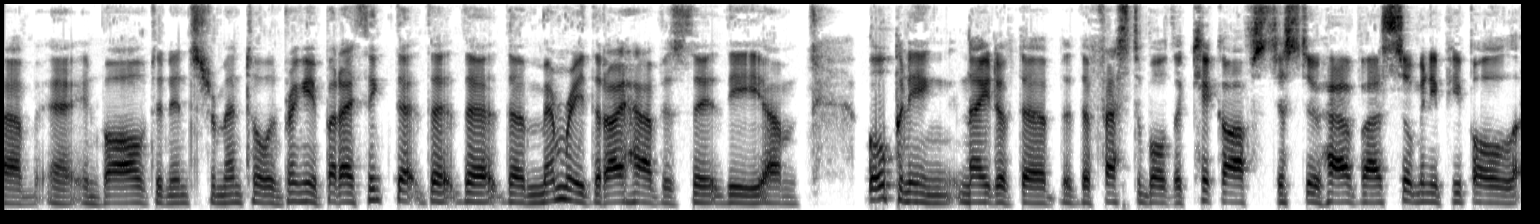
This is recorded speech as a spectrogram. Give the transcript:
um, uh, involved and instrumental in bringing it but i think that the the the memory that i have is the the um, opening night of the the, festival, the kickoffs, just to have uh, so many people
